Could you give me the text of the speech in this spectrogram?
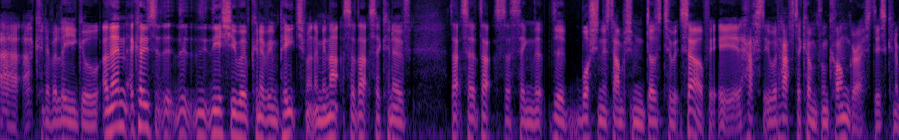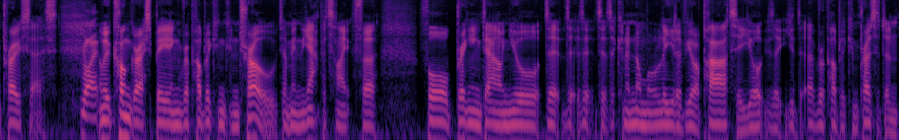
uh, a kind of illegal and then because the, the, the issue of kind of impeachment I mean that's a, that's a kind of that's a that's a thing that the Washington establishment does to itself. It, it has to, it would have to come from Congress. This kind of process, right? And with Congress being Republican controlled, I mean the appetite for for bringing down your the the, the, the kind of nominal leader of your party, your the, a Republican president,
